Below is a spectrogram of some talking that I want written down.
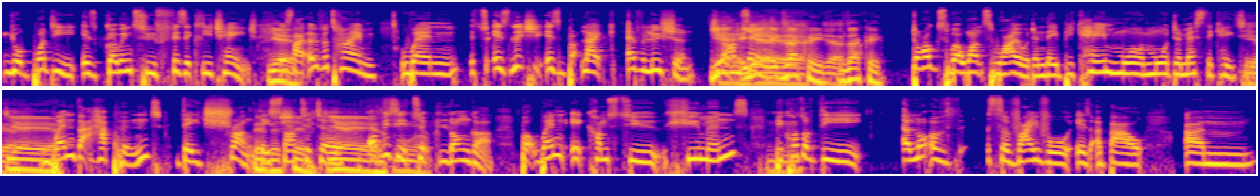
your body is going to physically change. Yeah. It's like over time when it's, it's literally it's like evolution. Do you know yeah, what I'm yeah, saying? exactly, Yeah. exactly. dogs were once wild and they became more and more domesticated. Yeah. Yeah, yeah, yeah. When that happened, they shrunk. There's they started to. Yeah, yeah, yeah. Obviously, it took longer, but when it comes to humans, Mm-hmm. because of the a lot of survival is about um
